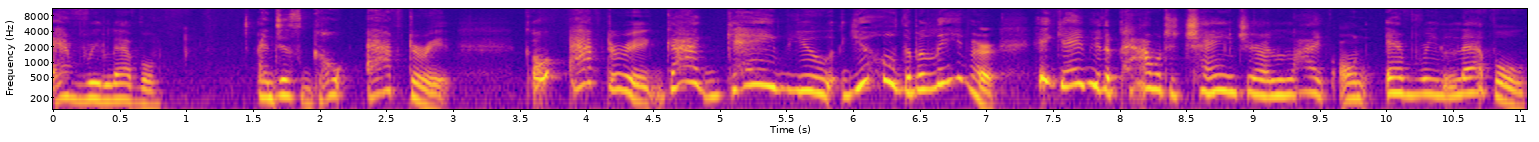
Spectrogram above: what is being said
every level and just go after it. Go after it. God gave you, you, the believer, He gave you the power to change your life on every level.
